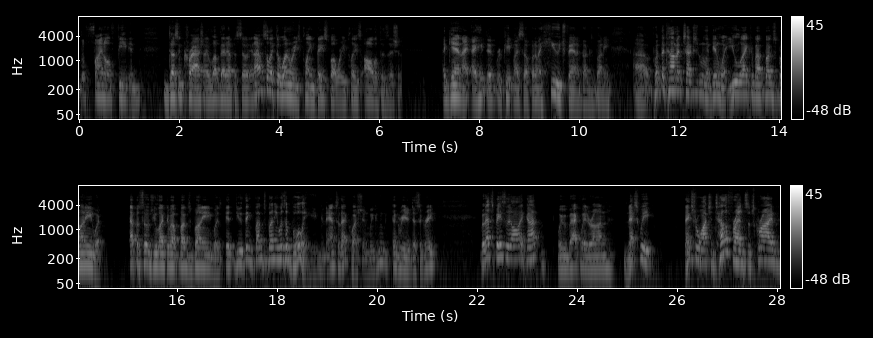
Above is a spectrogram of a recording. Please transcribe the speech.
the final feet and doesn't crash. I love that episode. And I also like the one where he's playing baseball where he plays all the positions. Again, I, I hate to repeat myself, but I'm a huge fan of Bugs Bunny. Uh, put in the comment section, again, what you liked about Bugs Bunny, what episodes you liked about Bugs Bunny? Was it? Do you think Bugs Bunny was a bully? You can answer that question. We can agree to disagree. But that's basically all I got. We'll be back later on next week. Thanks for watching. Tell a friend, subscribe,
